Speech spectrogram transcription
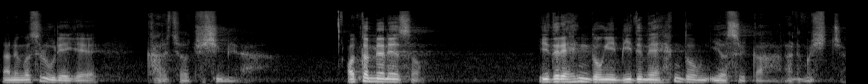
라는 것을 우리에게 가르쳐 주십니다. 어떤 면에서 이들의 행동이 믿음의 행동이었을까라는 것이죠.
